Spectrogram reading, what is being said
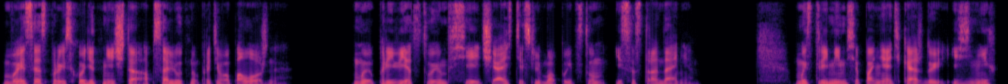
В ВСС происходит нечто абсолютно противоположное. Мы приветствуем все части с любопытством и состраданием. Мы стремимся понять каждую из них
